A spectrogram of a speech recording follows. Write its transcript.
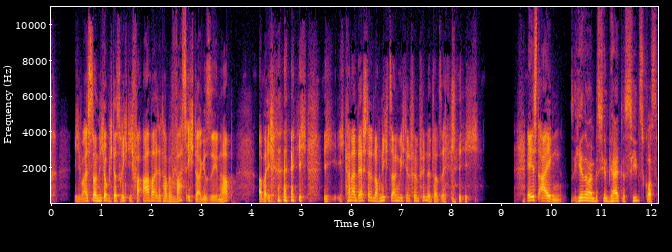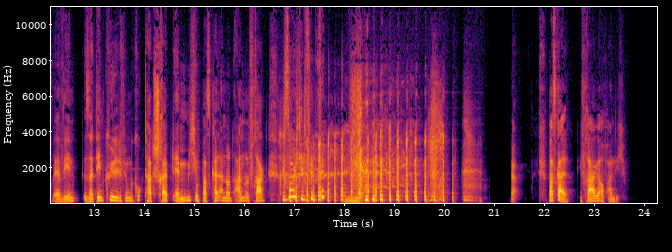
Ich weiß noch nicht, ob ich das richtig verarbeitet habe, was ich da gesehen habe. Aber ich, ich, ich, ich kann an der Stelle noch nicht sagen, wie ich den Film finde tatsächlich. Er ist eigen. Hier sei mal ein bisschen Behind the Scenes Gossip erwähnt. Seitdem Kühne den Film geguckt hat, schreibt er mich und Pascal andauernd an und fragt, wie soll ich den Film finden? Pascal, die Frage auch an dich.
